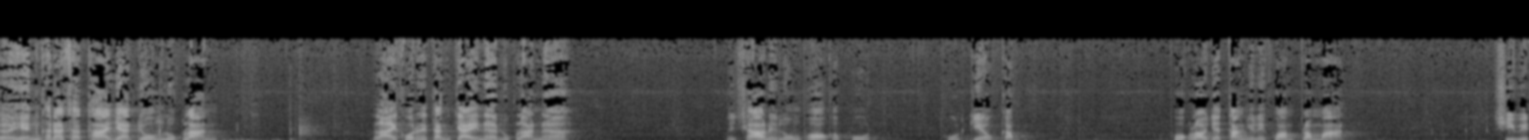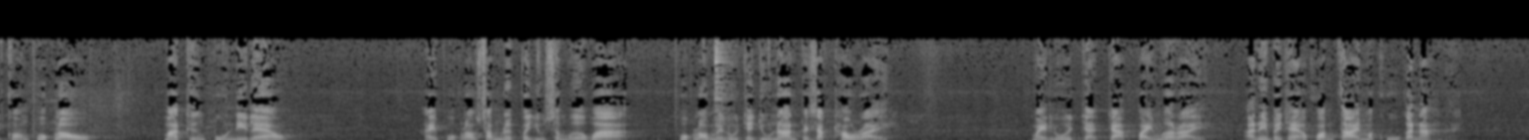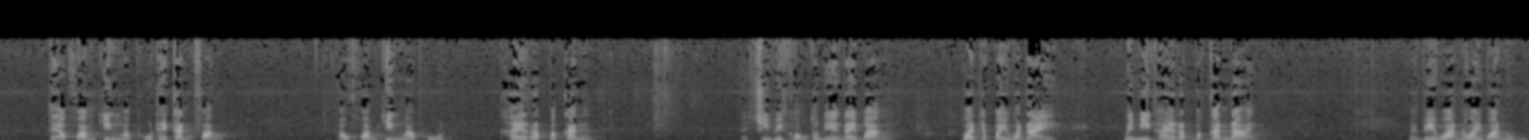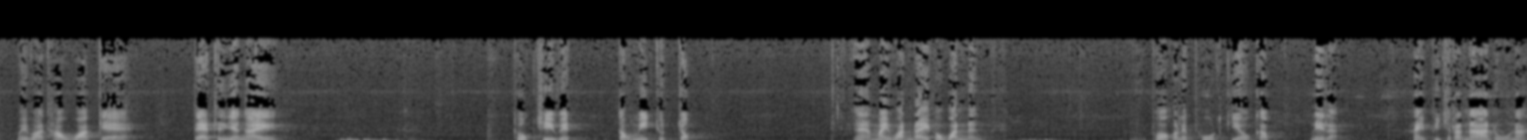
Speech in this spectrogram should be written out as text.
เออเห็นคณะสัตยาญาติโยมลูกหลาน หลายคนให้ตั้งใจเนอะลูกหลานเนอะในเช้าในหลวงพ่อก็พูด พูดเกี่ยวกับ พวกเราจะตั้งอยู่ในความประมาท ชีวิตของพวกเรามาถึงปูนนี้แล้ว ให้พวกเราสำนึกไปอยู่เสมอว่า พวกเราไม่รู้จะอยู่นานไปสักเท่าไหร่ ไม่รู้จะจากไปเมื่อไหร่ อันนี้ไม่ใช่เอาความตายมาขู่กันนะ แต่เอาความจริงมาพูดให้กันฟัง เอาความจริงมาพูด ใครรับประกันชีวิตของตนเองได้บ้าง ว่าจะไปวันไหน ไม่มีใครรับประกันได้ ไม่ว่าน้อยว่าหนุ่ม ไม่ว่าเท่าว่าแก แต่ถึงยังไง ทุกชีวิตต้องมีจุดจบไม่วันใดก็วันหนึ่ง พ่อก็เลยพูดเกี่ยวกับนี่แหละ ให้พิจารณาดูนะ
